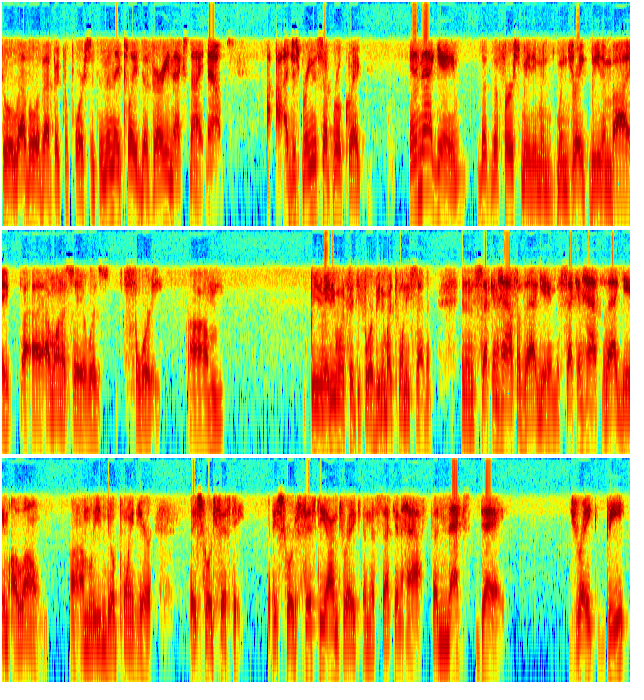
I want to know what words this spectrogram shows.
to a level of epic proportions, and then they played the very next night. Now, I just bring this up real quick. In that game, the, the first meeting when when Drake beat him by, I, I want to say it was 40. Um, beat him 81-54, beat him by 27. And in the second half of that game, the second half of that game alone, uh, I'm leading to a point here. They scored 50. They scored 50 on Drake in the second half. The next day, Drake beat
